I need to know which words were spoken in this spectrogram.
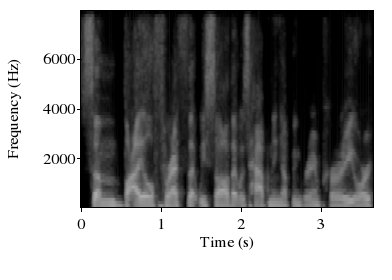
some vile threats that we saw that was happening up in Grande Prairie? Or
